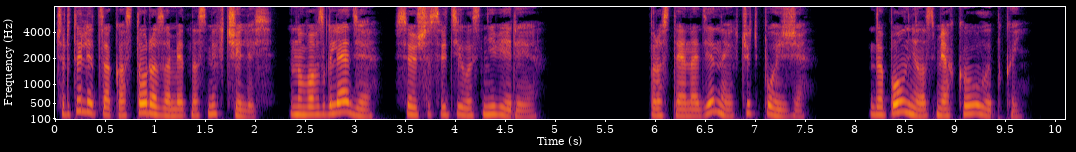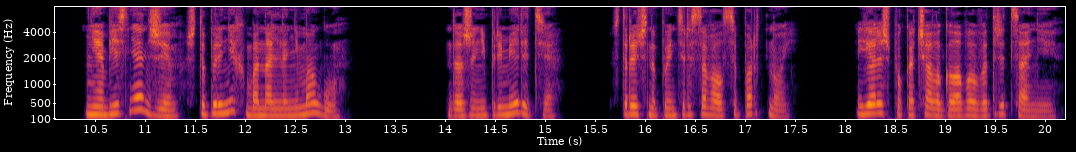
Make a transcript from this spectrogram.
Черты лица Кастора заметно смягчились, но во взгляде все еще светилось неверие. Просто я надену их чуть позже. Дополнила с мягкой улыбкой. Не объяснять же им, что при них банально не могу. Даже не примерите? Встречно поинтересовался портной. Я лишь покачала головой в отрицании,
